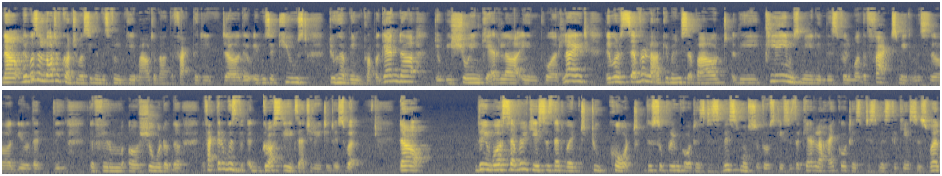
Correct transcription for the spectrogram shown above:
Now, there was a lot of controversy when this film came out about the fact that it, uh, it was accused to have been propaganda, to be showing Kerala in poor light. There were several arguments about the claims made in this film or the facts made in this, uh, you know, that the, the film uh, showed or the, the fact that it was grossly exaggerated as well. Now, there were several cases that went to court. The Supreme Court has dismissed most of those cases. The Kerala High Court has dismissed the case as well.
